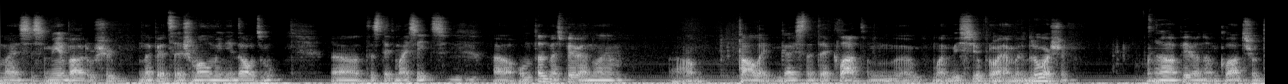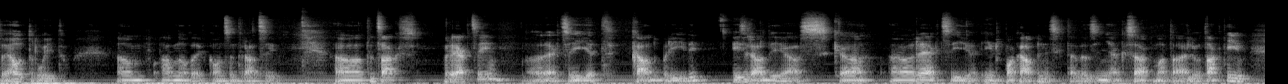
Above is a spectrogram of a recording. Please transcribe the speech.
mēs esam iebāruši nepieciešamo alumīnija daudzumu. Uh, tas tiek maisīts, mm -hmm. uh, un tad mēs pievienojam uh, tā, lai gaisa netiek klāta un uh, lai viss joprojām ir droši. Uh, pievienojam klāt šo elektrolītu, um, ar noteiktu koncentrāciju. Uh, tad sākas reakcija. Reakcija iet kādu brīdi. Izrādījās, ka reakcija ir pakāpeniska, tādā ziņā, ka sākumā tā ir ļoti aktīva,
